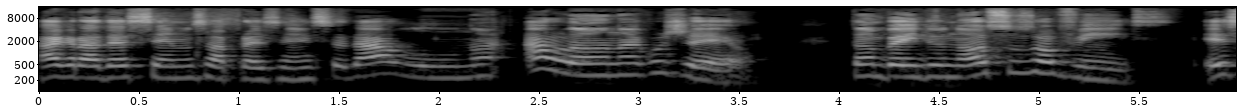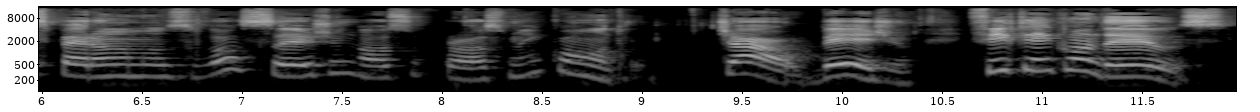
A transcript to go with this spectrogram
Agradecemos a presença da aluna Alana Gugel, também dos nossos ouvintes. Esperamos vocês no nosso próximo encontro. Tchau, beijo, fiquem com Deus!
